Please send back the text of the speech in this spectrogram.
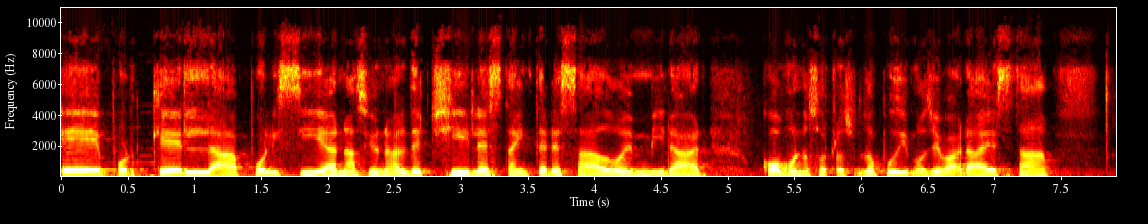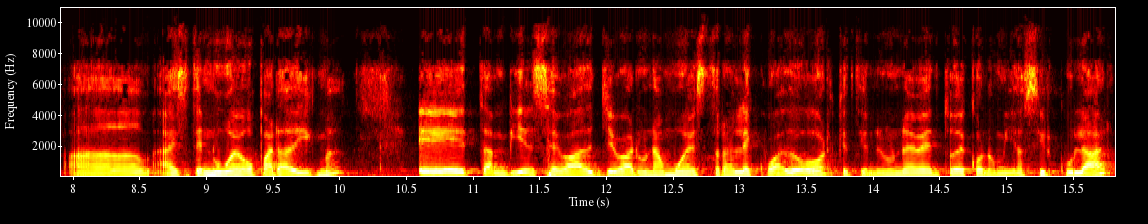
Eh, porque la Policía Nacional de Chile está interesado en mirar cómo nosotros lo pudimos llevar a, esta, a, este nuevo paradigma. Eh, también se va a llevar una muestra al Ecuador, que tiene un evento de economía circular.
